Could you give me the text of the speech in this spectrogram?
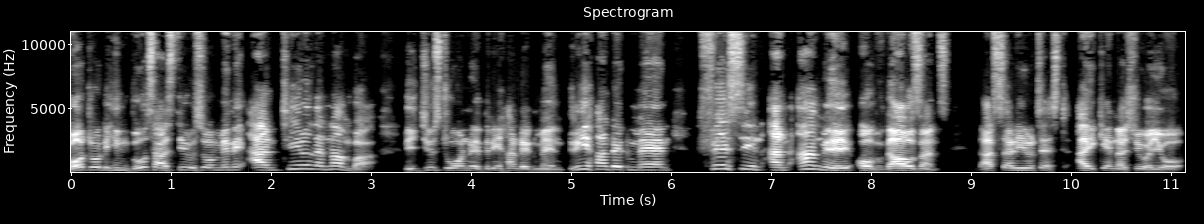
God told him, Those are still so many until the number reduced to only 300 men. 300 men facing an army of thousands. That's a little test, I can assure you.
